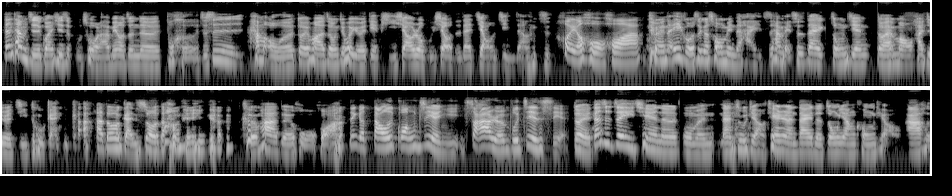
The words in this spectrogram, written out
但他们其实关系是不错啦，没有真的不合，只是他们偶尔对话中就会有一点皮笑肉不笑的在较劲这样子，会有火花。对，那一果是个聪明的孩子，他每次在中间都在冒，他觉得极度尴尬，他都感受到那一个 可怕的火花，那个刀光剑影，杀人不见血。对，但是这一切呢，我们男主角天然呆的中央空调阿和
